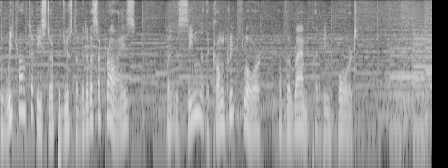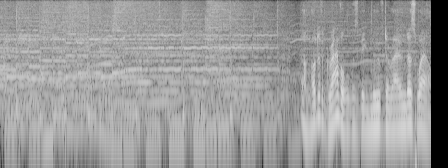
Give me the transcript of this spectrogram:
The week after Easter produced a bit of a surprise when it was seen that the concrete floor of the ramp had been poured. A lot of gravel was being moved around as well.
